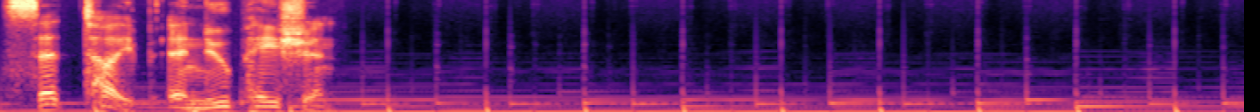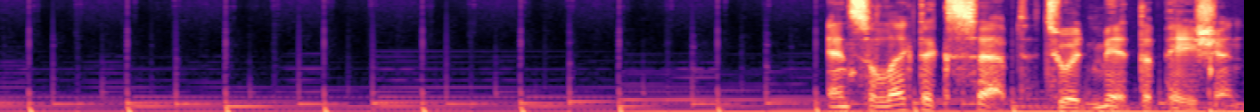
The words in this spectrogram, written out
Set type and new patient and select Accept to admit the patient.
